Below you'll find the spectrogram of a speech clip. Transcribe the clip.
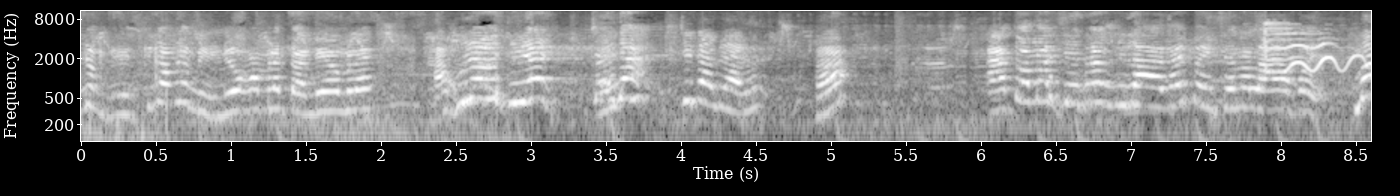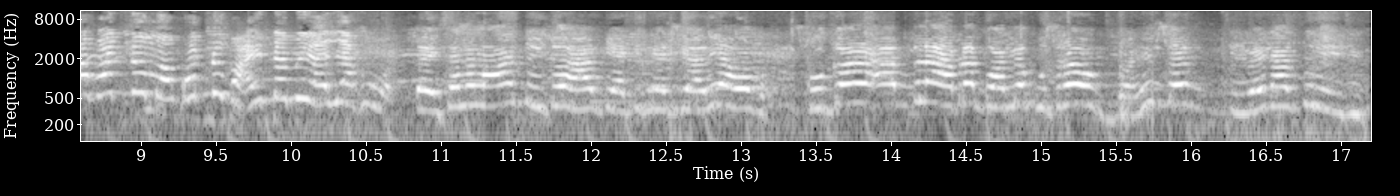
બિસ્કિટ હમણાં તને હમણાં આખું લાવે તું ચાલ્યા ચિત આપણે હા આ તો અમારા ચેતરા મિલા આવે પૈસા નો લાવો મફતનું મફતનું ભાઈ તમે પૈસા નો લાવો તું તો આ કેટી કેટી આવી આવો કુકર આપલા આપણા ગામે કૂતરો ભણી તે જીવાઈ નાખતું રહી ગયું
